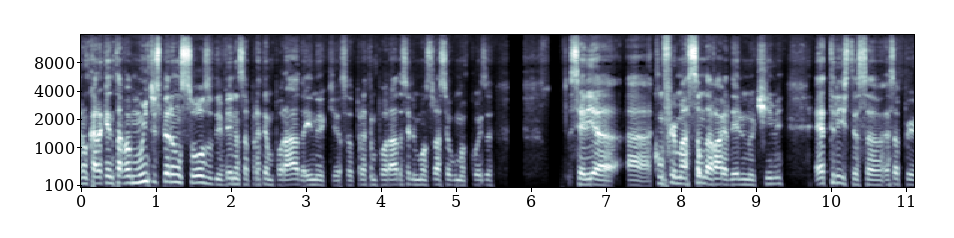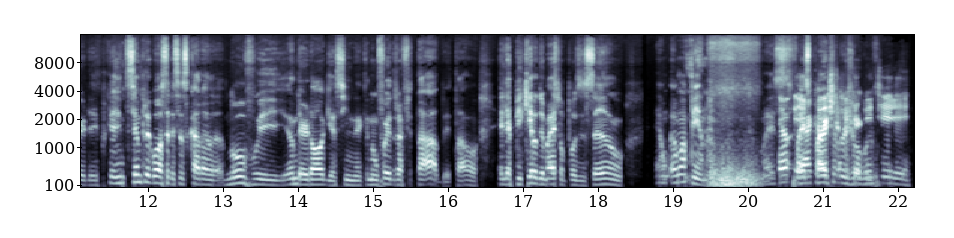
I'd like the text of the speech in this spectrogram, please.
Era um cara que a gente tava muito esperançoso de ver nessa pré-temporada aí, né? Que essa pré-temporada, se ele mostrasse alguma coisa, seria a confirmação da vaga dele no time. É triste essa, essa perda aí, porque a gente sempre gosta desses caras novo e underdog, assim, né? Que não foi draftado e tal. Ele é pequeno demais pra posição. É, é uma pena. Mas é, faz é parte do jogo. Que a gente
